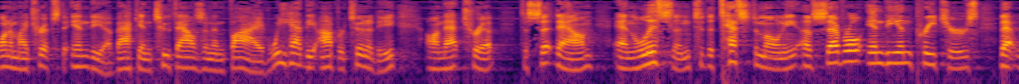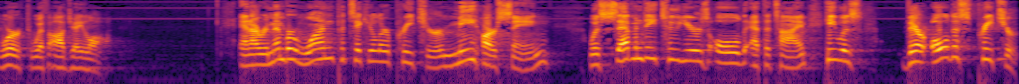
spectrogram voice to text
one of my trips to India back in 2005. We had the opportunity on that trip to sit down and listen to the testimony of several Indian preachers that worked with Ajai Lall. And I remember one particular preacher, Mihar Singh, was 72 years old at the time. He was their oldest preacher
